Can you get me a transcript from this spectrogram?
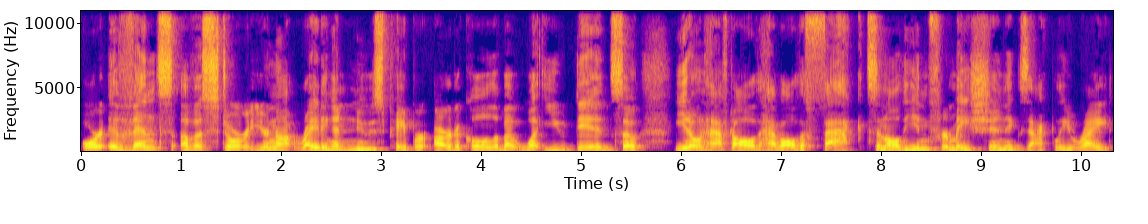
or events of a story. You're not writing a newspaper article about what you did, so you don't have to all have all the facts and all the information exactly right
